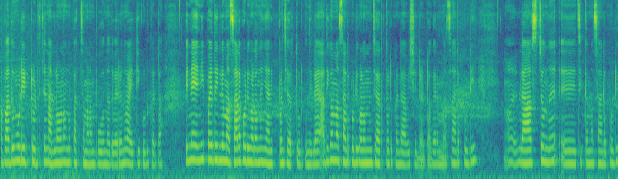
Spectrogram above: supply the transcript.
അപ്പോൾ അതും കൂടി ഇട്ട് കൊടുത്തിട്ട് നല്ലോണം ഒന്ന് പച്ചമണം പോകുന്നത് വരെ ഒന്ന് വയറ്റി കൊടുക്കട്ടോ പിന്നെ ഇനിയിപ്പോൾ ഇതിൽ മസാലപ്പൊടികളൊന്നും ഞാനിപ്പം ചേർത്ത് കൊടുക്കുന്നില്ല. അധികം മസാലപ്പൊടികളൊന്നും ചേർത്ത് കൊടുക്കേണ്ട ആവശ്യമില്ല കേട്ടോ. ഗരം മസാലപ്പൊടി ലാസ്റ്റ് ഒന്ന് ചിക്കൻ മസാലപ്പൊടി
